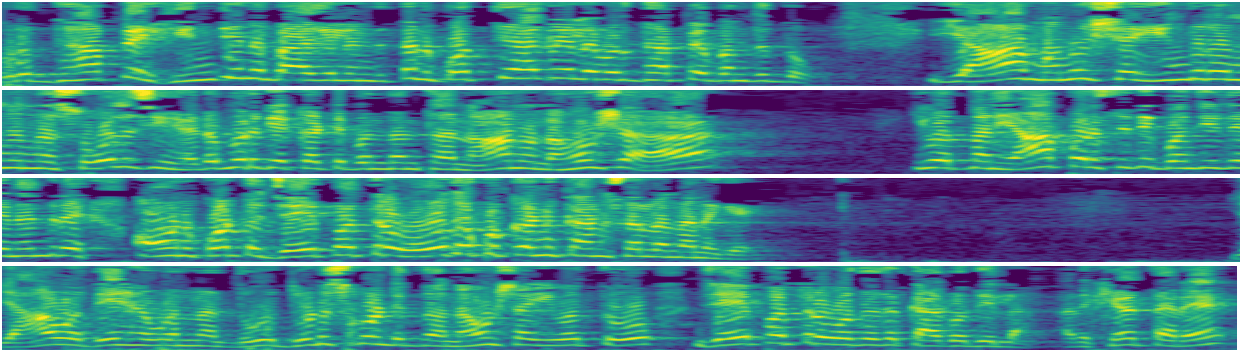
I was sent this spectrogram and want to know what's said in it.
ವೃದ್ಧಾಪ್ಯ ಹಿಂದಿನ ಬಾಗಿಲಿಂದ ತನ್ನ ಗೊತ್ತೇ ಆಗಲಿಲ್ಲ ವೃದ್ಧಾಪ್ಯ ಬಂದದ್ದು. ಯಾವ ಮನುಷ್ಯ ಇಂದ್ರನನ್ನು ಸೋಲಿಸಿ ಹೆಡಮುರಿಗೆ ಕಟ್ಟಿ ಬಂದಂತಹ ನಾನು ನಹುಷ ಇವತ್ತು ನಾನು ಯಾವ ಪರಿಸ್ಥಿತಿ ಬಂದಿದ್ದೇನೆ ಅಂದ್ರೆ ಅವನು ಕೊಟ್ಟು ಜಯಪತ್ರ ಓದೋಕ್ಕೂ ಕಣ್ಣು ಕಾಣಿಸಲ್ಲ ನನಗೆ. ಯಾವ ದೇಹವನ್ನ ದುಡಿಸ್ಕೊಂಡಿದ್ದ ನಂಶ ಇವತ್ತು ಜಯಪತ್ರ ಓದೋದಕ್ಕಾಗೋದಿಲ್ಲ. ಅದಕ್ಕೆ ಹೇಳ್ತಾರೆ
